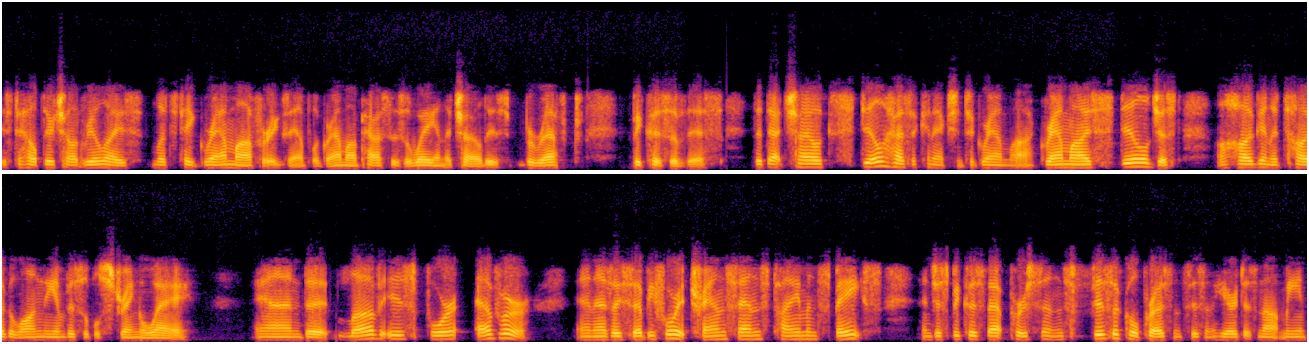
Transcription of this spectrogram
is to help their child realize, let's take grandma, for example. Grandma passes away and the child is bereft because of this. That that child still has a connection to grandma. Grandma is still just a hug and a tug along the invisible string away. And that love is forever and as I said before, it transcends time and space. And just because that person's physical presence isn't here does not mean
